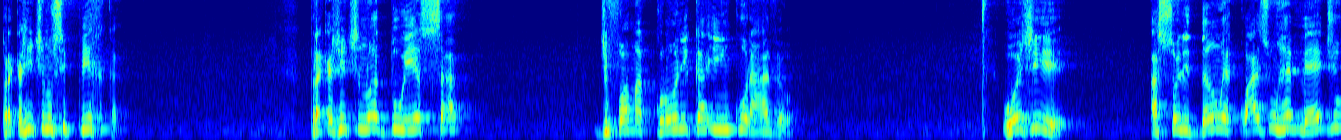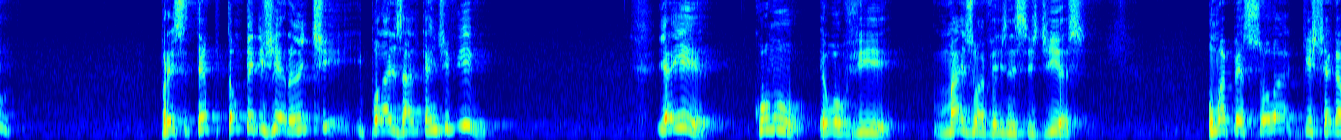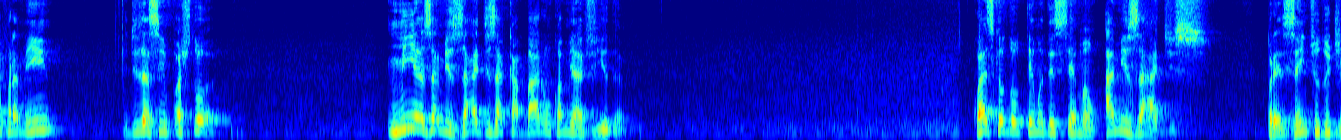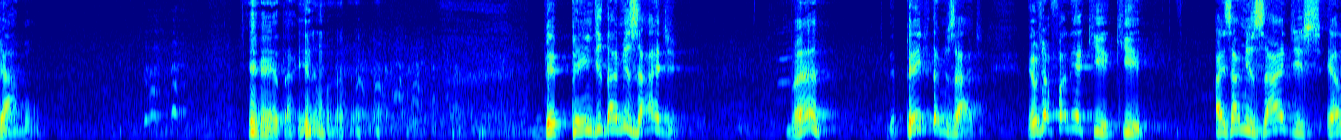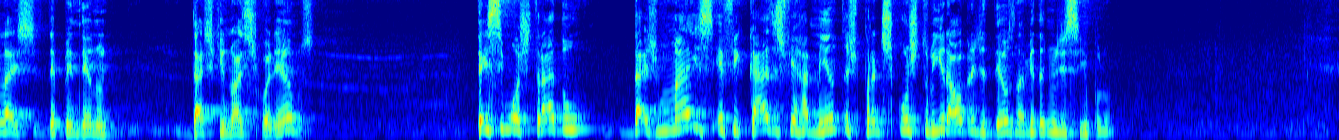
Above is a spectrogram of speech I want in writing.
para que a gente não se perca, para que a gente não adoeça de forma crônica e incurável. Hoje a solidão é quase um remédio para esse tempo tão beligerante e polarizado que a gente vive. E aí, como eu ouvi mais uma vez nesses dias, uma pessoa que chega para mim e diz assim, pastor, minhas amizades acabaram com a minha vida. Quase que eu dou o tema desse sermão: amizades, presente do diabo. tá rindo, mano? Depende da amizade. Não é? Depende da amizade. Eu já falei aqui que as amizades, elas, dependendo das que nós escolhemos, têm se mostrado das mais eficazes ferramentas para desconstruir a obra de Deus na vida de um discípulo.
